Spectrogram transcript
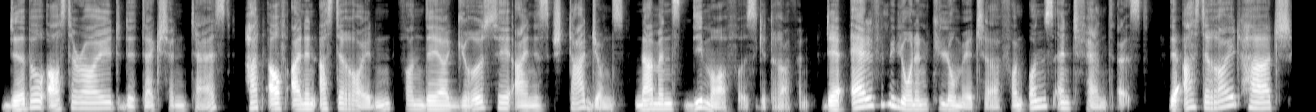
Double Asteroid Detection Test, hat auf einen Asteroiden von der Größe eines Stadions namens Dimorphos getroffen, der 11 Millionen Kilometer von uns entfernt ist. Der Asteroid hat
